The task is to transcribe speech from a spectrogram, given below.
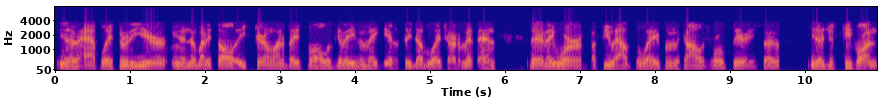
you know, halfway through the year, you know, nobody thought East Carolina baseball was going to even make the NCAA tournament, and there they were, a few outs away from the College World Series. So, you know, just keep on,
